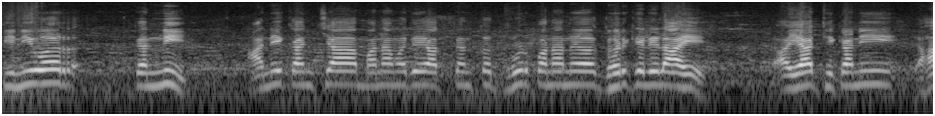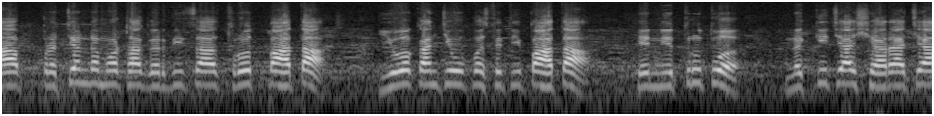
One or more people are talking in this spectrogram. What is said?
तिन्हीवर त्यांनी अनेकांच्या मनामध्ये अत्यंत दृढपणानं घर केलेलं आहे. या ठिकाणी हा प्रचंड मोठा गर्दीचा स्रोत पाहता युवकांची उपस्थिती पाहता हे नेतृत्व नक्कीच्या शहराच्या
